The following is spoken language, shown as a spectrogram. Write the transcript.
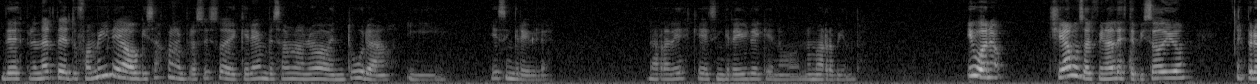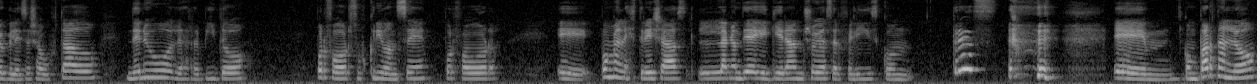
de desprenderte de tu familia o quizás con el proceso de querer empezar una nueva aventura y, es increíble. La realidad es que es increíble que no, no me arrepiento. Y bueno, llegamos al final de este episodio. Espero que les haya gustado. De nuevo les repito, por favor suscríbanse, por favor eh, pongan estrellas, la cantidad que quieran, yo voy a ser feliz con. Em, compártanlo,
